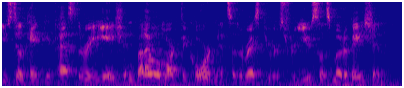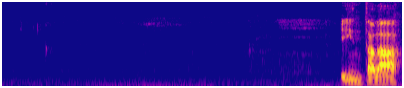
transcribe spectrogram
You still can't get past the radiation, but I will mark the coordinates of the rescuers for useless motivation. Instalar.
